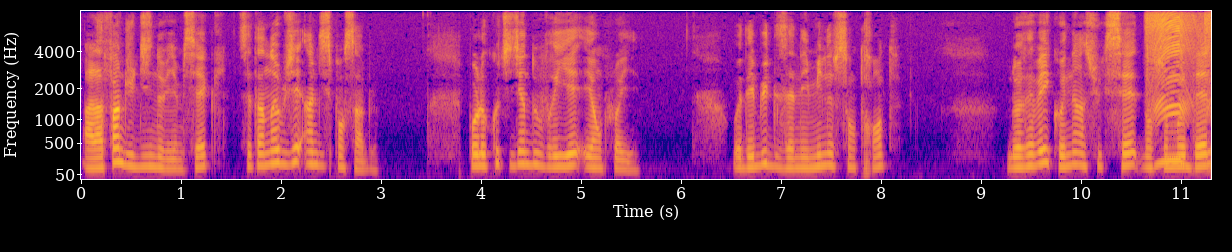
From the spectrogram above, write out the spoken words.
À la fin du XIXe siècle, c'est un objet indispensable pour le quotidien d'ouvriers et employés. Au début des années 1930, le réveil connaît un succès dans son modèle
